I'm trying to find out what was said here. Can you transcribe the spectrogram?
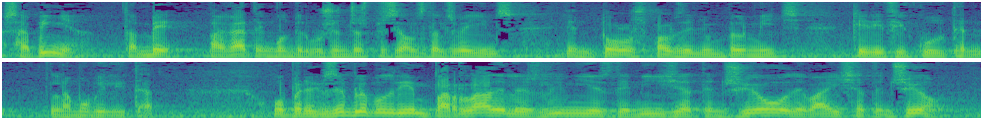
Sapinya, també, pagat en contribucions especials dels veïns, en tots els pals de llum pel mig que dificulten la mobilitat. O, per exemple, podríem parlar de les línies de mitja tensió o de baixa tensió, en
